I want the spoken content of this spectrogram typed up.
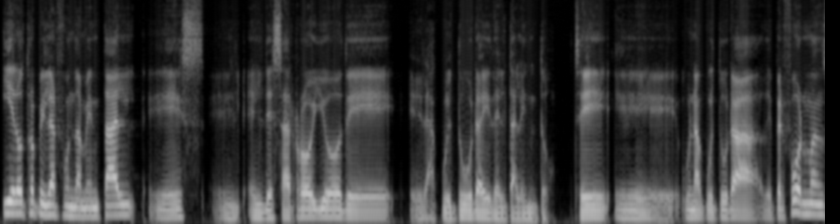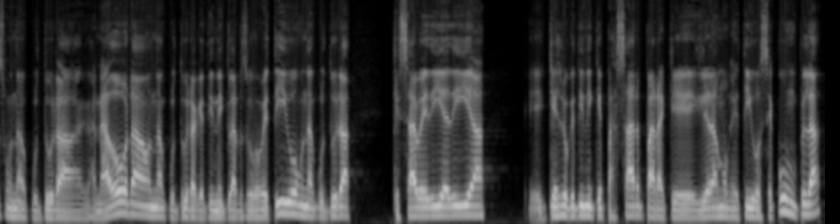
Y el otro pilar fundamental es el, desarrollo de eh, la cultura y del talento. ¿sí? Eh, una cultura de performance, una cultura ganadora, una cultura que tiene claros sus objetivos, una cultura que sabe día a día eh, qué es lo que tiene que pasar para que el gran objetivo se cumpla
